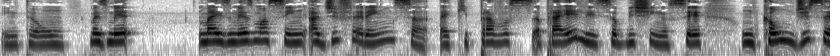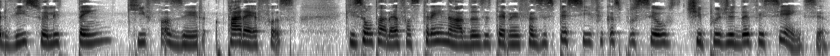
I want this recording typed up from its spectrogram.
Então, mas, me, mas mesmo assim, a diferença é que para você, para ele, seu bichinho ser um cão de serviço, ele tem que fazer tarefas que são tarefas treinadas e tarefas específicas para o seu tipo de deficiência.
